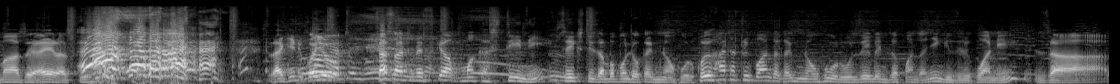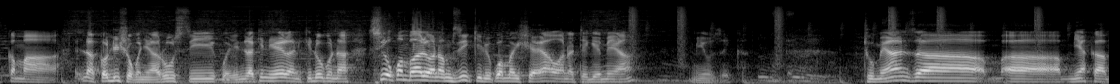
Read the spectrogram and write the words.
mawazo ya hela siku. Lakini kwa hiyo sasa nimefikia mwaka 60 60s ambapo ndio karibu na uhuru. Kwa hiyo hata tulipoanza karibu na uhuru, zile bendi za kwanza nyingi zilikuwa ni za kama nakodishwa kwenye harusi kwenye, lakini hela ni kidogo, na sio kwamba wale wanamuziki ilikuwa maisha yao wanategemea music. Tumeanza uh, miaka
